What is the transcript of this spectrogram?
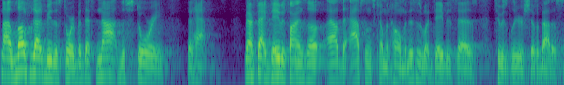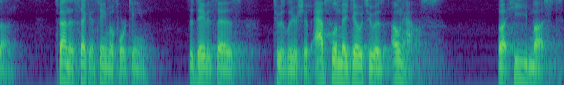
Now, I'd love for that to be the story, but that's not the story that happened. Matter of fact, David finds out that Absalom's coming home. And this is what David says to his leadership about his son. It's found in 2 Samuel 14. So David says to his leadership Absalom may go to his own house but he must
